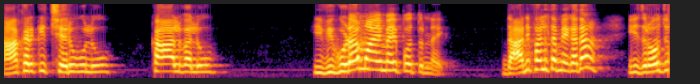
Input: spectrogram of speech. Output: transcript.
ఆఖరికి చెరువులు కాల్వలు ఇవి కూడా మాయమైపోతున్నాయి. దాని ఫలితమే కదా? ఈ రోజు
